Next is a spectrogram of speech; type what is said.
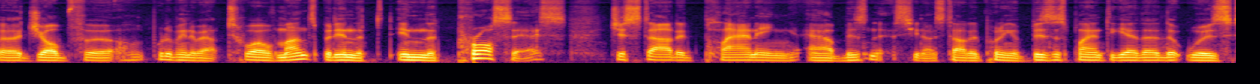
uh, job for would have been about 12 months but in the in the process just started planning our business you know started putting a business plan together that was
